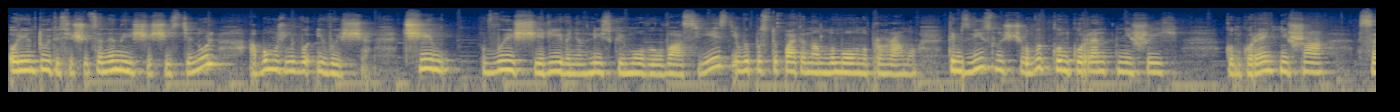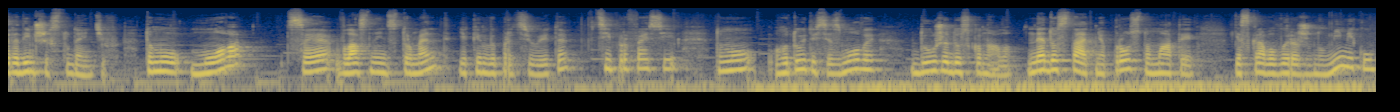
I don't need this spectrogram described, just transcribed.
орієнтуйтеся, що це не нижче 6,0 або, можливо, і вище. Чим вищий рівень англійської мови у вас є, і ви поступаєте на англомовну програму, тим звісно, що ви конкурентніший, конкурентніша серед інших студентів. Тому мова це власний інструмент, яким ви працюєте в цій професії. Тому готуйтеся з мови дуже досконало. Недостатньо просто мати яскраво виражену міміку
